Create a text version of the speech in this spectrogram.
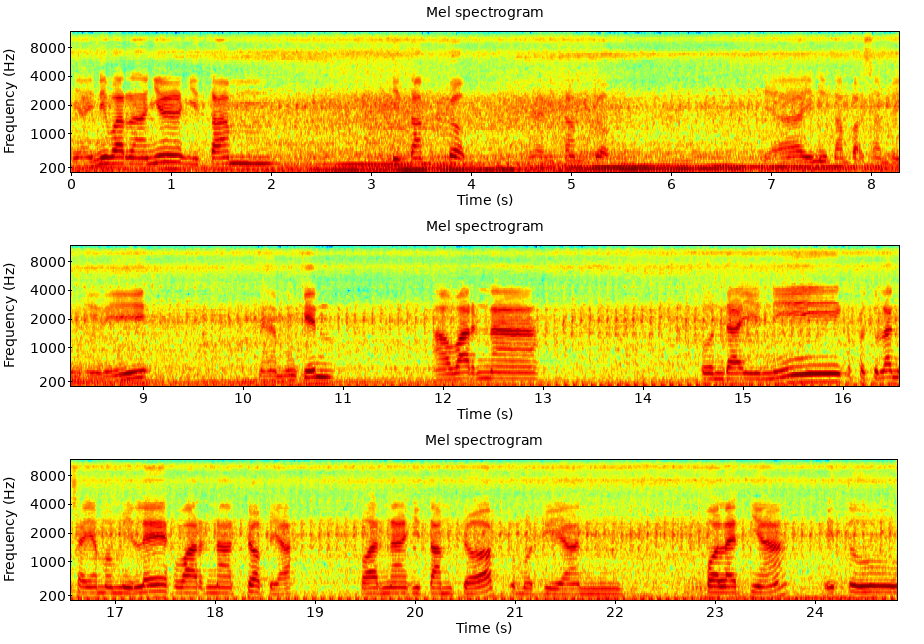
Ya ini warnanya hitam hitam dop ya hitam dop ya ini tampak samping kiri. Nah mungkin uh, warna Honda ini kebetulan saya memilih warna dop ya. Warna hitam dop kemudian poletnya itu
